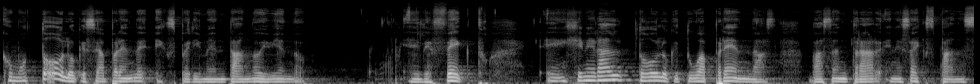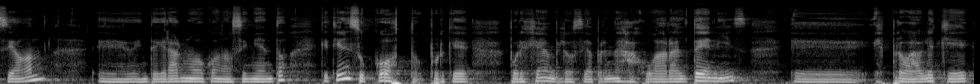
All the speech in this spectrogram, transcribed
como todo lo que se aprende, experimentando y viendo el efecto. En general, todo lo que tú aprendas vas a entrar en esa expansión eh, de integrar nuevo conocimiento que tiene su costo, porque, por ejemplo, si aprendes a jugar al tenis, eh, es probable que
